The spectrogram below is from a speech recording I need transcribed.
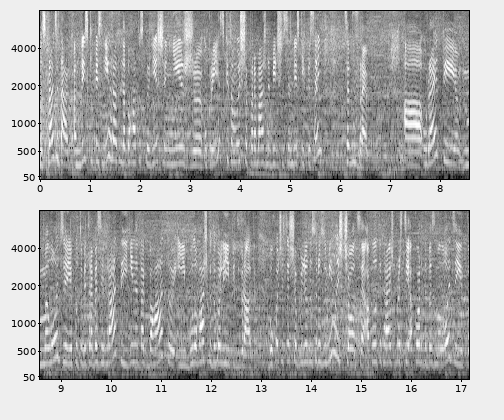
Насправді так, англійські пісні грати набагато складніше ніж українські, тому що переважна більшість англійських пісень це був реп. А у репі мелодію, яку тобі треба зіграти, її не так багато, і було важко доволі її підбирати. Бо хочеться, щоб люди зрозуміли, що це. А коли ти граєш прості акорди без мелодії, то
